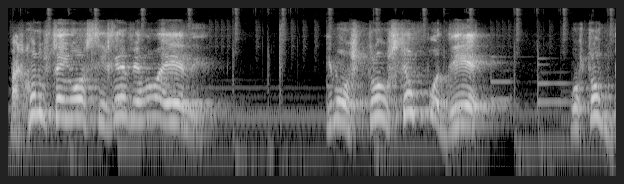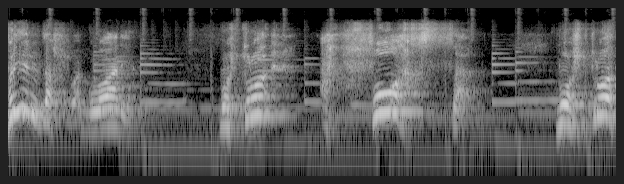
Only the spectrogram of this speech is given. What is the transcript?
Mas quando o Senhor se revelou a ele e mostrou o seu poder, mostrou o brilho da sua glória, mostrou a força, mostrou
